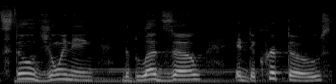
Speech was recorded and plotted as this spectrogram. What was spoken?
still joining the Blood Zoo and the cryptos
